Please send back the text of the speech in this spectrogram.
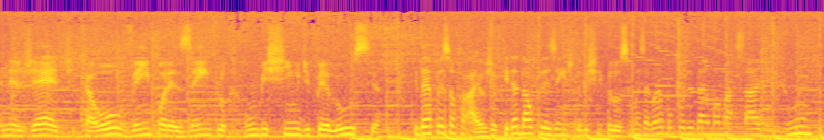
energética, ou vem, por exemplo, um bichinho de pelúcia. Que daí a pessoa fala, ah, eu já queria dar o presente do bichinho de pelúcia, mas agora eu vou poder dar uma massagem junto.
